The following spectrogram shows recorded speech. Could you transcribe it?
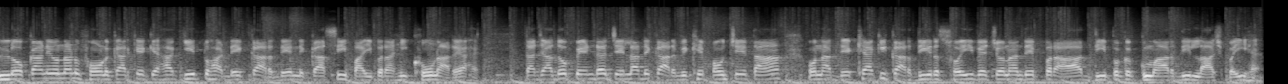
ਲੋਕਾਂ ਨੇ ਉਹਨਾਂ ਨੂੰ ਫੋਨ ਕਰਕੇ ਕਿਹਾ ਕਿ ਤੁਹਾਡੇ ਘਰ ਦੇ ਨਿਕਾਸੀ ਪਾਈਪ ਰਾਹੀਂ ਖੂਨ ਆ ਰਿਹਾ ਹੈ। ਤਾਂ ਜਦੋਂ ਪਿੰਡ ਚੇਲਾ ਦੇ ਘਰ ਵਿਖੇ ਪਹੁੰਚੇ ਤਾਂ ਉਹਨਾਂ ਦੇਖਿਆ ਕਿ ਘਰ ਦੀ ਰਸੋਈ ਵਿੱਚ ਉਹਨਾਂ ਦੇ ਭਰਾ ਦੀਪਕ ਕੁਮਾਰ ਦੀ ਲਾਸ਼ ਪਈ ਹੈ।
